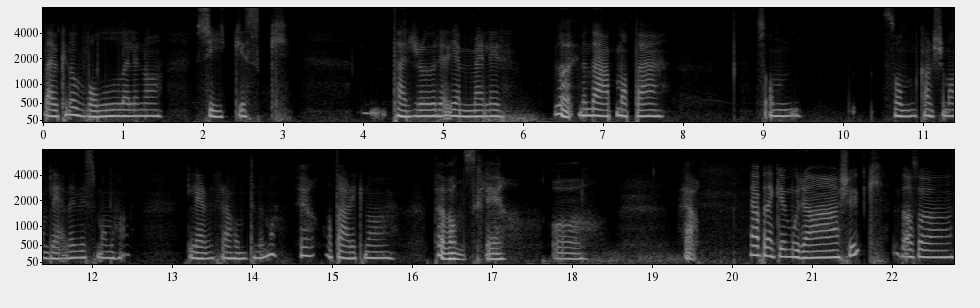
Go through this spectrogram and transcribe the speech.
det er jo ikke noe vold eller noe psykisk terror hjemme, eller Nei. Men det er på en måte sånn Sånn kanskje man lever hvis man ha, lever fra hånd til munn. da. Ja. At da er det ikke noe Det er vanskelig å Ja. Jeg tenker mora er sjuk, altså,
